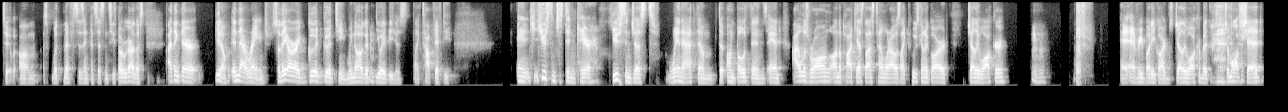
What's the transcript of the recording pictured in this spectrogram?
too um with Memphis's inconsistencies. But regardless, I think they're you know in that range. So they are a good good team. We know how good Mhm. UAB is, like top fifty. And Houston just didn't care. Houston just went at them to, on both ends. And I was wrong on the podcast last time where I was like, who's going to guard Jelly Walker? Mhm. E- Everybody guards Jelly Walker, but Jamal Shead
